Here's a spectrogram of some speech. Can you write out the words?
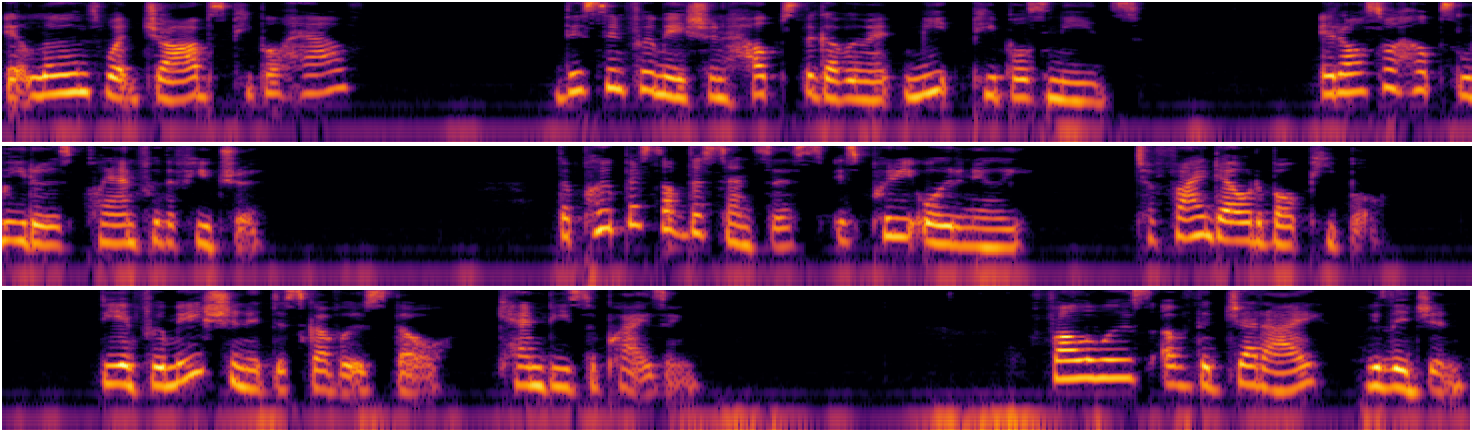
It learns what jobs people have. This information helps the government meet people's needs. It also helps leaders plan for the future. The purpose of the census is pretty ordinary, to find out about people. The information it discovers, though, can be surprising. Followers of the Jedi religion.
